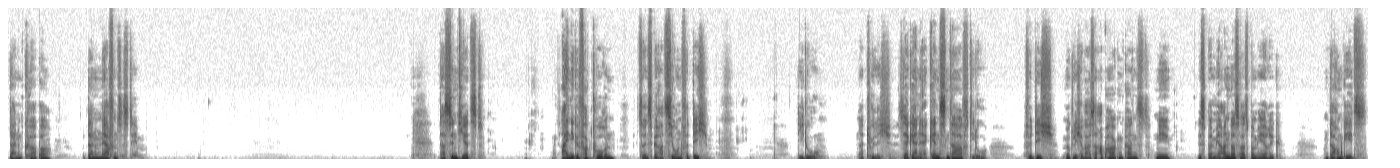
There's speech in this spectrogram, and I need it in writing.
deinem Körper, deinem Nervensystem? Das sind jetzt einige Faktoren zur Inspiration für dich, die du natürlich sehr gerne ergänzen darfst, die du für dich möglicherweise abhaken kannst. Nee, ist bei mir anders als beim Erik. Und darum geht's.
